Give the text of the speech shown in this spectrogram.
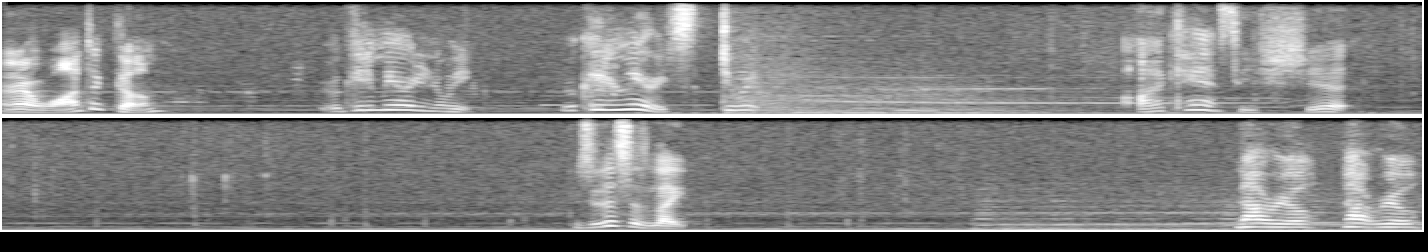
And I don't want to come. We're getting married in a week. We're getting married, Stuart. I can't see shit. You See, this is like... Not real, not real.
